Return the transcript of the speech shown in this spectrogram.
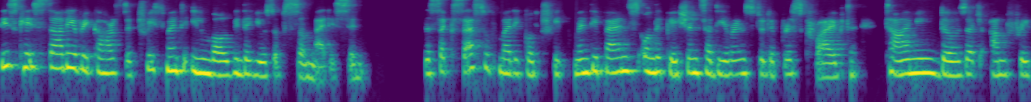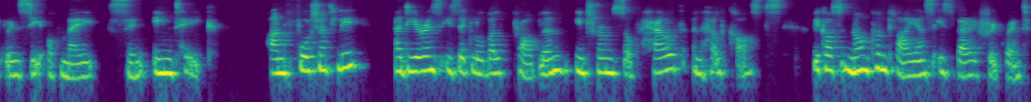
This case study regards the treatment involving the use of some medicine. The success of medical treatment depends on the patient's adherence to the prescribed timing, dosage, and frequency of medicine intake. Unfortunately, adherence is a global problem in terms of health and health costs because non-compliance is very frequent,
